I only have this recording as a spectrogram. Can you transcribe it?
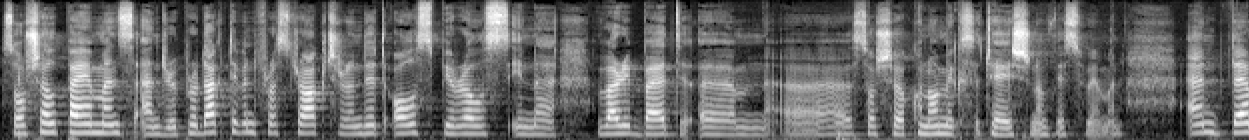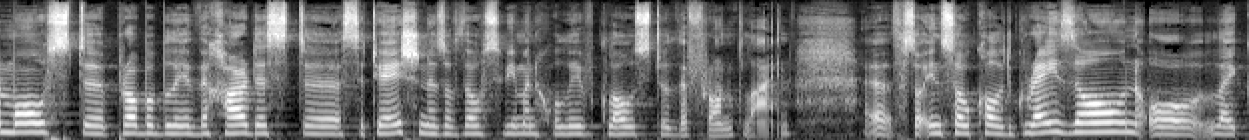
social payments and reproductive infrastructure, and it all spirals in a very bad um, uh, socioeconomic situation of these women. And the most, uh, probably the hardest uh, situation is of those women who live close to the front line. Uh, so in so-called gray zone or like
